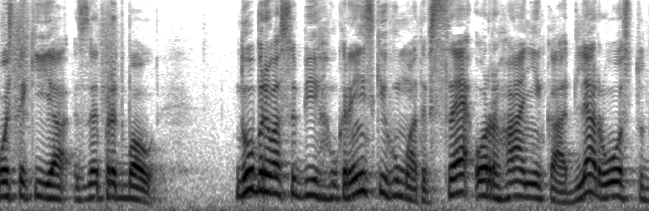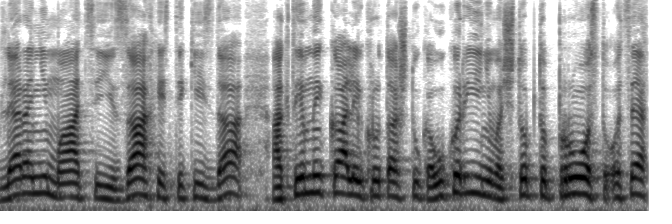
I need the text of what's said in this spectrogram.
Ось такі я придбав. Добрива собі, українські гумати, все органіка для росту, для реанімації, захист якийсь, да? активний калій, крута штука, укорінювач. Тобто просто оце,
